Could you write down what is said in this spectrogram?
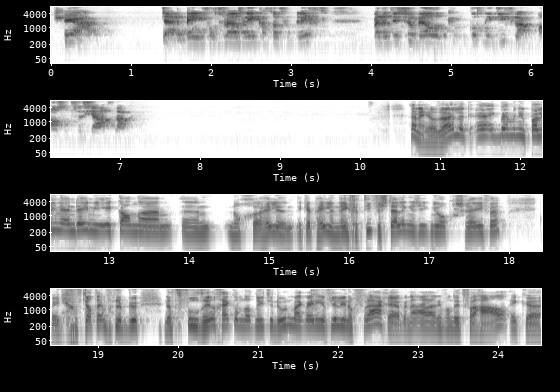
Ja. Ja, dan ben je volgens mij als leerkracht ook verplicht. Maar dat is zowel op cognitief vlak als op sociaal vlak. Ja, heel duidelijk. Eh, ik ben benieuwd, Pauline en Demi, ik kan ehm, eh, nog eh, hele, ik heb hele negatieve stellingen, zie ik nu opgeschreven. Ik weet niet of dat helemaal Dat voelt heel gek om dat nu te doen, maar ik weet niet of jullie nog vragen hebben naar aanleiding van dit verhaal. Ik, eh,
